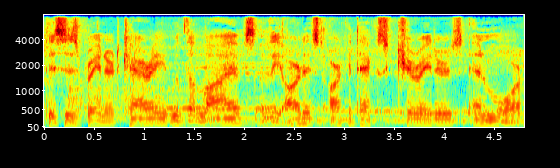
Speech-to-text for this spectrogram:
This is Brainard Carey with the lives of the artists, architects, curators, and more.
